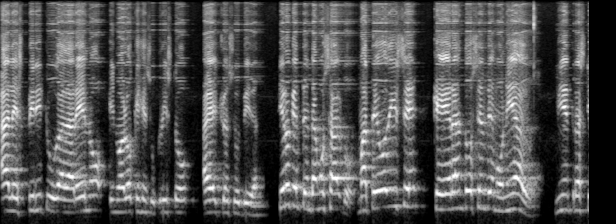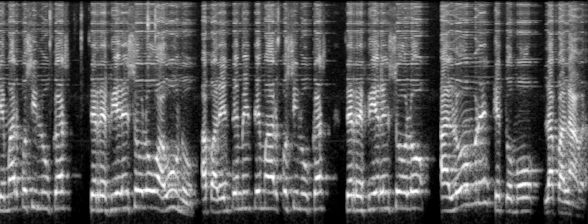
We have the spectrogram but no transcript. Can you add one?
al espíritu gadareno y no a lo que Jesucristo ha hecho en sus vidas. Quiero que entendamos algo. Mateo dice que eran dos endemoniados, mientras que Marcos y Lucas se refieren solo a uno. Aparentemente Marcos y Lucas se refieren solo al hombre que tomó la palabra.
